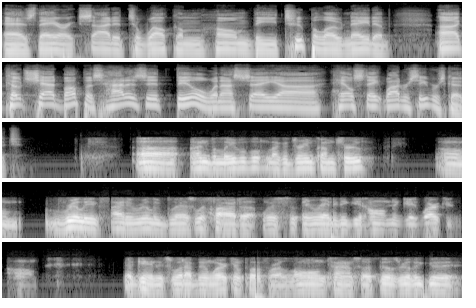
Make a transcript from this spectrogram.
as they are excited to welcome home the Tupelo native. Uh, coach Chad Bumphis, how does it feel when I say uh, Hail State wide receivers coach? Uh, unbelievable, like a dream come true. Um, really excited, really blessed. We're fired up. We're ready to get home and get working. Um, again, it's what I've been working for for a long time, so it feels really good.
